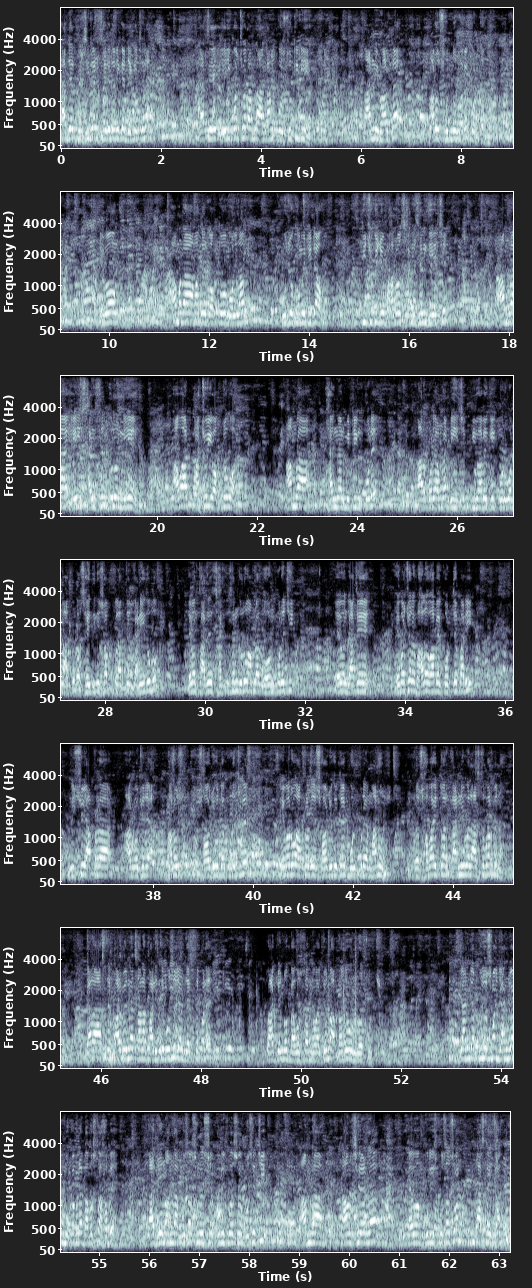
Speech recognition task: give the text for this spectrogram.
তাদের প্রেসিডেন্ট সেক্রেটারিকে ডেকেছিলাম। যাতে এই বছর আমরা আগাম প্রস্তুতি নিয়ে কার্নিভালটা আরও সুন্দরভাবে করতে পারি এবং আমরা আমাদের বক্তব্য বললাম, পুজো কমিটিটাও কিছু কিছু ভালো সাজেশন দিয়েছে। আমরা এই সাজেশনগুলো নিয়ে আবার পাঁচই অক্টোবর আমরা ফাইনাল মিটিং করে তারপরে আমরা ডিসিশন কীভাবে কী করব, না করব, সেই দিনই সব ক্লাবদের জানিয়ে দেবো। এবং তাদের সাজেশনগুলো আমরা গ্রহণ করেছি। এবং যাতে এবছরে ভালোভাবে করতে পারি। নিশ্চয়ই আপনারা আর বছরে ভালো সহযোগিতা করেছিলেন। এবারও আপনাদের সহযোগিতায় বোলপুরের মানুষ সবাই তো আর কার্নিভাল আসতে পারবে না। যারা আসতে পারবে না, তারা বাড়িতে বসে যেন দেখতে পারে। তার জন্য ব্যবস্থা নেওয়ার জন্য আপনাদের অনুরোধ করছি। যানজট, পুজোর সময় যানজট মোকাবিলার ব্যবস্থা হবে। তার জন্য আমরা প্রশাসনের সঙ্গে, পুলিশ প্রশাসনে বসেছি। আমরা কাউন্সিলররা এবং পুলিশ প্রশাসন রাস্তায় থাকবে।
